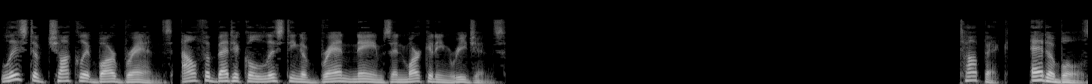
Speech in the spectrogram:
List of chocolate bar brands, alphabetical listing of brand names and marketing regions. Edibles.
